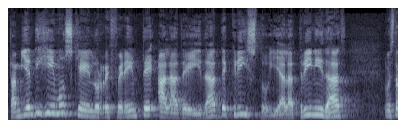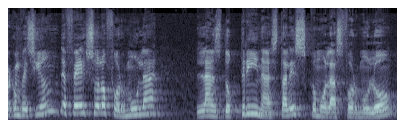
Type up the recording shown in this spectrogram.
También dijimos que en lo referente a la deidad de Cristo y a la Trinidad, nuestra confesión de fe solo formula las doctrinas tales como las formuló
